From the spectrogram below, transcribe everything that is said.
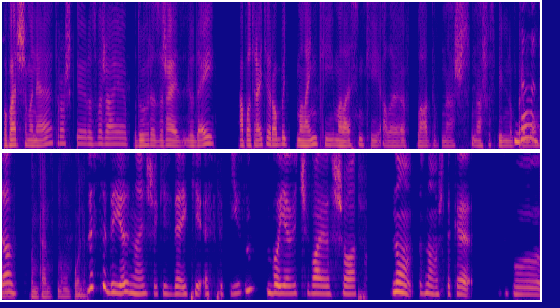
по-перше, мене трошки розважає, по-друге, розважає людей. А по-третє, робить маленький, малесенький, але вклад в наш в нашу спільну Да, да. в контентному полі. Плюс це дає, знаєш, якийсь деякий ескапізм, бо я відчуваю, що ну, знову ж таки, типу,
